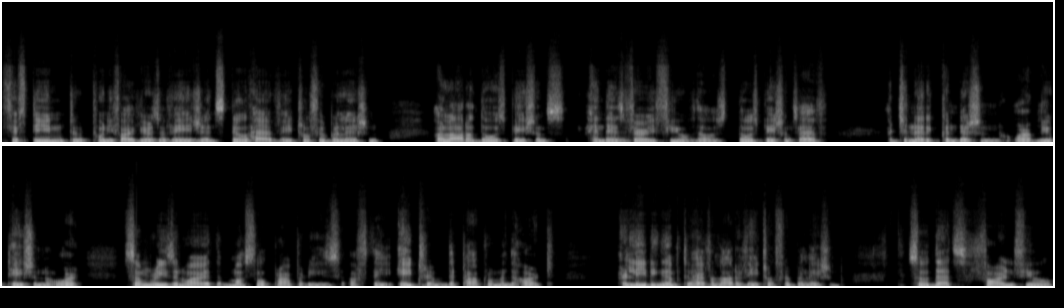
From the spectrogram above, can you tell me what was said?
15 to 25 years of age and still have atrial fibrillation. A lot of those patients, and there's very few of those, those patients have a genetic condition or a mutation or some reason why the muscle properties of the atrium, the top room, and the heart are leading them to have a lot of atrial fibrillation. So that's far and few.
